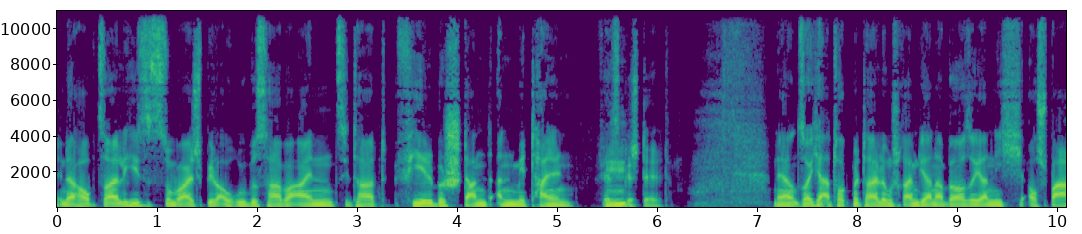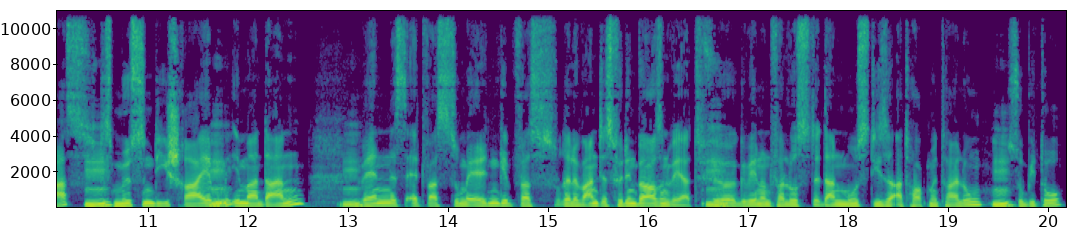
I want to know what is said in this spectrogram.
In der Hauptzeile hieß es zum Beispiel, Aurubis habe einen, Zitat, Fehlbestand an Metallen mhm. festgestellt. Mhm. Naja, und solche Ad-Hoc-Mitteilungen schreiben die an der Börse ja nicht aus Spaß. Mhm. Das müssen die schreiben, mhm. immer dann, mhm. wenn es etwas zu melden gibt, was relevant ist für den Börsenwert, für mhm. Gewinn und Verluste. Dann muss diese Ad-Hoc-Mitteilung, mhm. subito,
